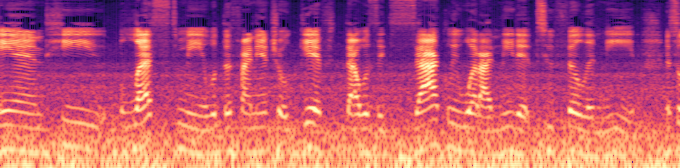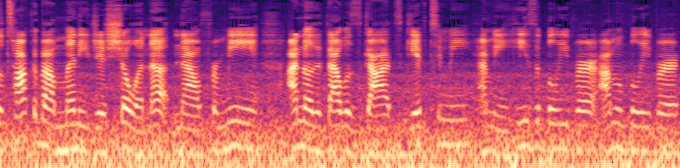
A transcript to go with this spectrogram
And he blessed me with the financial gift that was exactly what I needed to fill a need. And so, talk about money just showing up. Now, for me, I know that that was God's gift to me. I mean, He's a believer, I'm a believer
